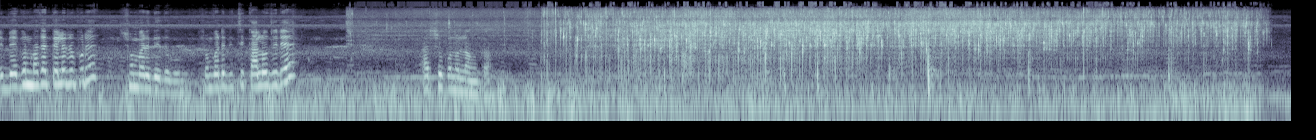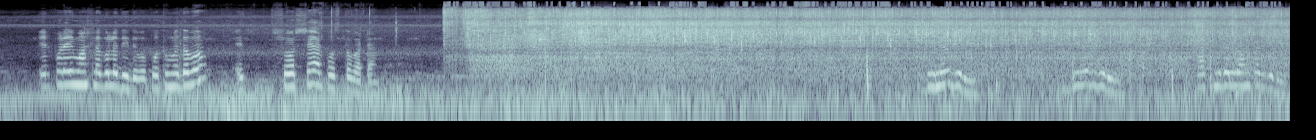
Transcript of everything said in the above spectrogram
এই বেগুন ভাজা তেলের উপরে সোমবারে দিয়ে দেবো। সোমবারে দিচ্ছি কালো জিরে আর শুকনো লঙ্কা। এরপরে এই মশলাগুলো দিয়ে দেবো। প্রথমে দেবো এই সর্ষে আর পোস্ত বাটা। ডিমের গুঁড়ি জিরের গুঁড়ি কাশ্মীরের লঙ্কার গুঁড়ি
